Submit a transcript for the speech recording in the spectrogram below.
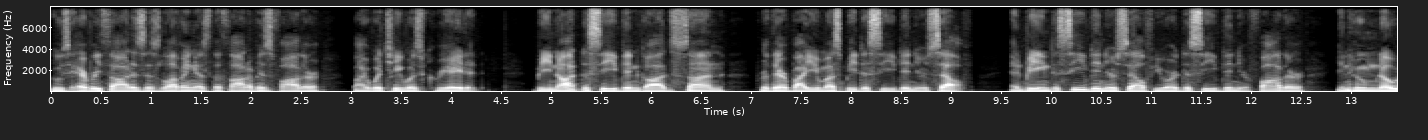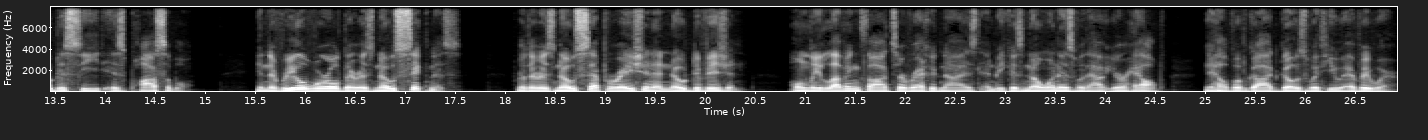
whose every thought is as loving as the thought of his Father by which he was created. Be not deceived in God's Son, for thereby you must be deceived in yourself. And being deceived in yourself, you are deceived in your Father, in whom no deceit is possible. In the real world there is no sickness, for there is no separation and no division. Only loving thoughts are recognized, and because no one is without your help, the help of God goes with you everywhere.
